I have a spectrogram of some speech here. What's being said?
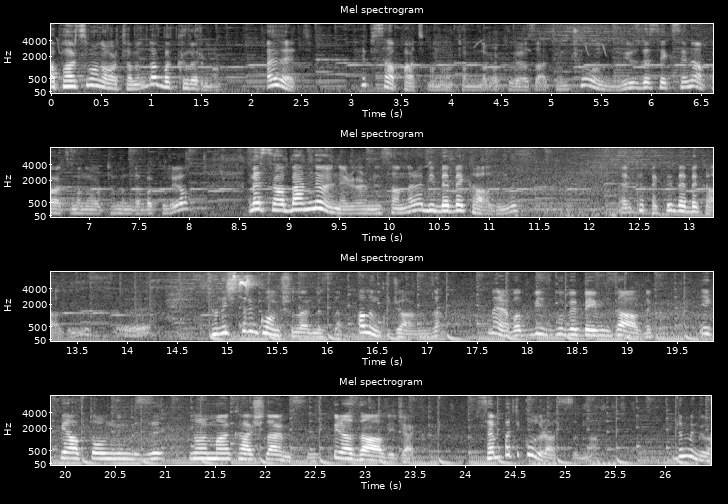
apartman ortamında bakılır mı? Evet. Hepsi apartman ortamında bakılıyor zaten. Çoğunluğu %80'i apartman ortamında bakılıyor. Mesela ben ne öneriyorum insanlara? Bir bebek aldınız. Yani köpek bir bebek aldınız. Ee, tanıştırın komşularınızla. Alın kucağınıza. Merhaba biz bu bebeğimizi aldık. İlk bir hafta 10 gün bizi normal karşılar mısınız? Biraz ağlayacak. Sempatik olur aslında. Değil mi Güven?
